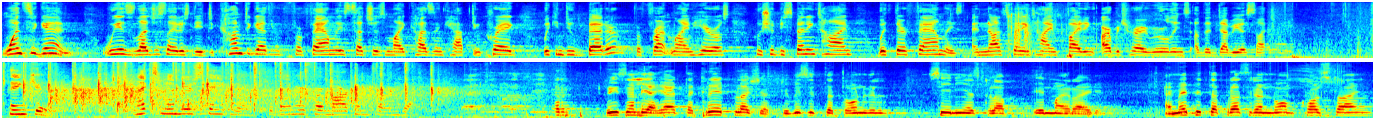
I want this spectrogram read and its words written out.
Once again, we as legislators need to come together for families such as my cousin, Captain Craig. We can do better for frontline heroes who should be spending time with their families and not spending time fighting arbitrary rulings of the WSI. Thank you. Next member statement, the member for Markham Thornhill. Recently, I had the great pleasure to visit the Thornhill Seniors Club in my riding. I met with the president, Norm Colstein.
